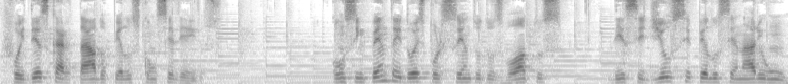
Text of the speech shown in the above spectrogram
foi descartado pelos conselheiros. Com 52% dos votos, decidiu-se pelo cenário 1,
